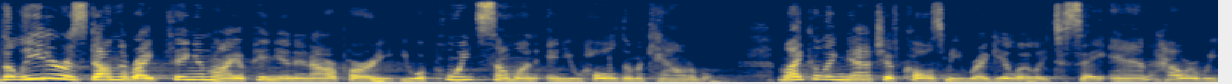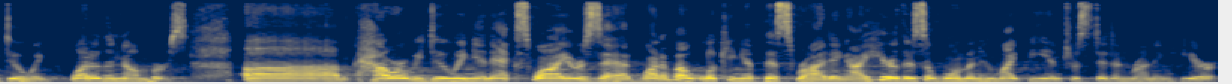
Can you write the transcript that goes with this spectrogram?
the leader has done the right thing, in my opinion, in our party. You appoint someone and you hold them accountable. Michael Ignatieff calls me regularly to say, Ann, how are we doing? What are the numbers? Uh, how are we doing in X, Y, or Z? What about looking at this riding? I hear there's a woman who might be interested in running here.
